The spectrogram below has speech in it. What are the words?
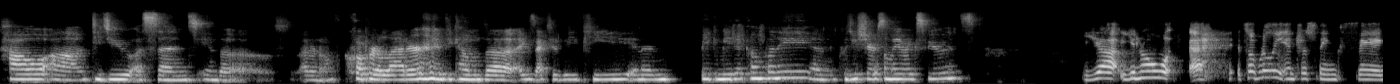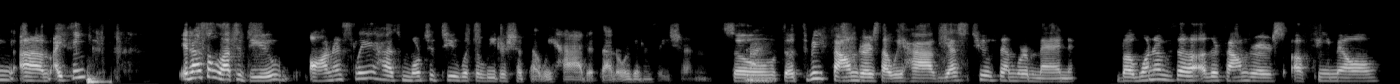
How uh, did you ascend in the I don't know, corporate ladder and become the executive VP in a big media company? And could you share some of your experience? Yeah, you know, eh, it's a really interesting thing. Um, I think it has a lot to do, honestly, has more to do with the leadership that we had at that organization. So right. the three founders that we have, yes, two of them were men, but one of the other founders, a female,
